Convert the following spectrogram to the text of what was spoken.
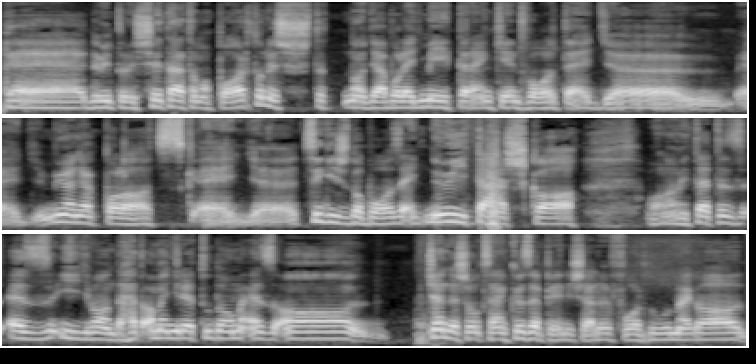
de, de mint tudom, sétáltam a parton, és tehát nagyjából egy méterenként volt egy, egy műanyag palack, egy cigis doboz, egy női táska, valami. Tehát ez, ez így van. De hát amennyire tudom, ez a csendes óceán közepén is előfordul, meg a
